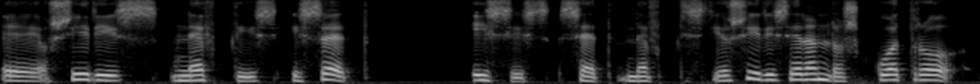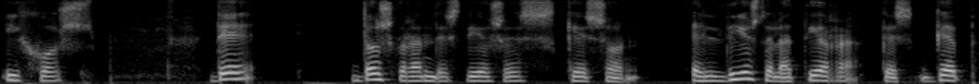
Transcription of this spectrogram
eh, Osiris, Neftis y Set Isis, Set, Neftis y Osiris eran los cuatro hijos de dos grandes dioses que son el dios de la tierra, que es Geb,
